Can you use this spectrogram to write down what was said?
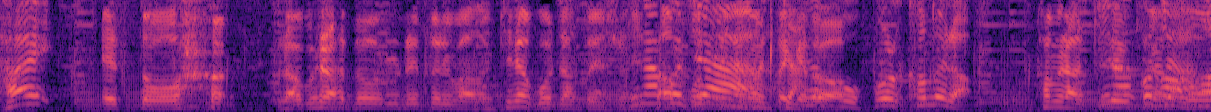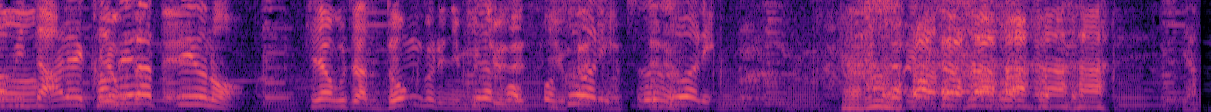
はいえっとラブラドールレトリバーのきなこちゃんと一緒にきなこちゃん。散歩してきましたけきなこどほらカメラ。カメラきな。こちゃん浴びた。あれカメラっていうの。きなこちゃんどんぐりにきな夢中ですこお座り。お座り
